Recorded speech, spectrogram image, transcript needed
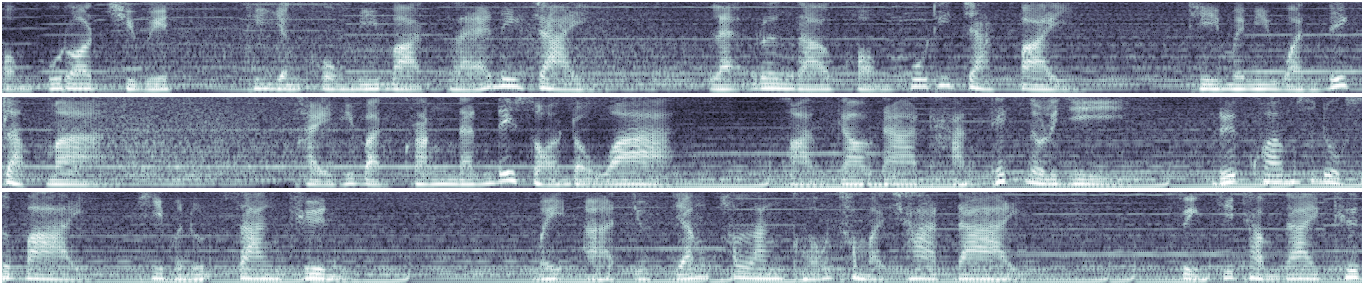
ของผู้รอดชีวิตที่ยังคงมีบาดแผลในใจ และเรื่องราวของผู้ที่จากไป ที่ไม่มีวันได้กลับมาภัยพิบัติครั้งนั้นได้สอนเราว่า ความก้าวหน้าทางเทคโนโลยี หรือความสะดวกสบายที่มนุษย์สร้างขึ้น ไม่อาจหยุดยั้งพลังของธรรมชาติได้ สิ่งที่ทำได้คือ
